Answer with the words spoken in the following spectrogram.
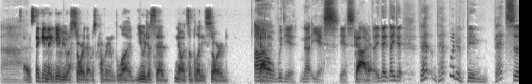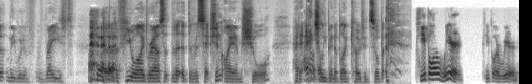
Ah. I was thinking they gave you a sword that was covered in blood. You just said no, it's a bloody sword. Got oh, it. with you. No, yes, yes. Got No, it. They, they, they did that. That would have been. That certainly would have raised uh, a few eyebrows at the at the reception. I am sure. Had it actually know. been a blood coated sword, but People are weird. People are weird.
